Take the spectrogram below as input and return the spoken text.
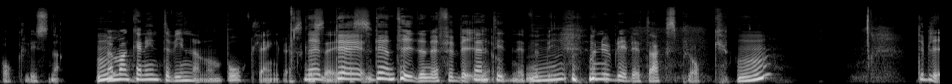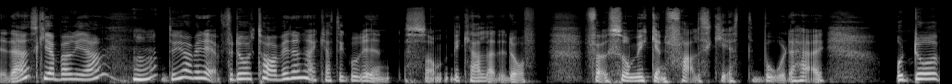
och lyssna. Mm. Men man kan inte vinna någon bok längre ska Nej, sägas. det, den tiden är förbi. Den tiden är förbi. Mm. Men nu blir det ett axplock. Mm. Det blir det. Ska jag börja? Mm. Då gör vi det. För då tar vi den här kategorin som vi kallade då för Så mycket en falskhet bor det här. Och då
